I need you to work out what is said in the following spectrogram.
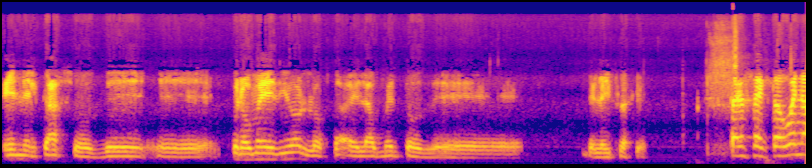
en el caso de eh, promedio, los, el aumento de, de la inflación. Perfecto. Bueno,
